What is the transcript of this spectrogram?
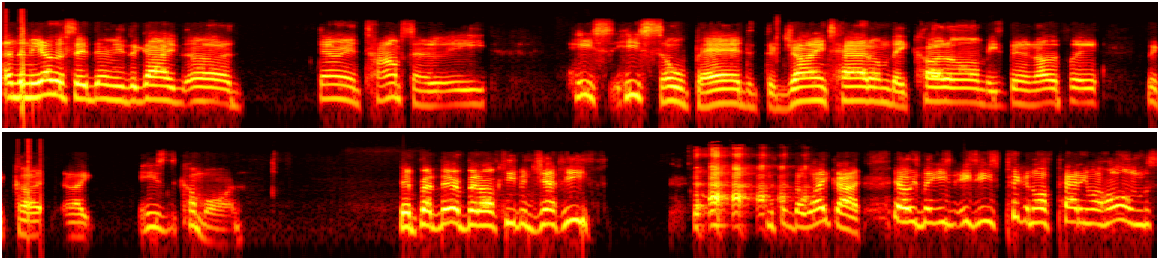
And then the other side, I mean, the guy uh Darian Thompson, he he's he's so bad. The Giants had him, they cut him. He's been another play, they cut. Like he's come on. They're they're better off keeping Jeff Heath, the white guy. You know, he's, he's he's he's picking off Patty Mahomes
